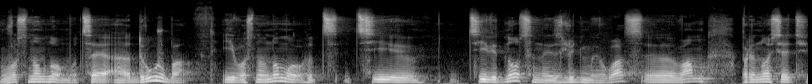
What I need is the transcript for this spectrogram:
в, основному це е, дружба, і в основному ці, ці відносини з людьми у вас вам приносять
